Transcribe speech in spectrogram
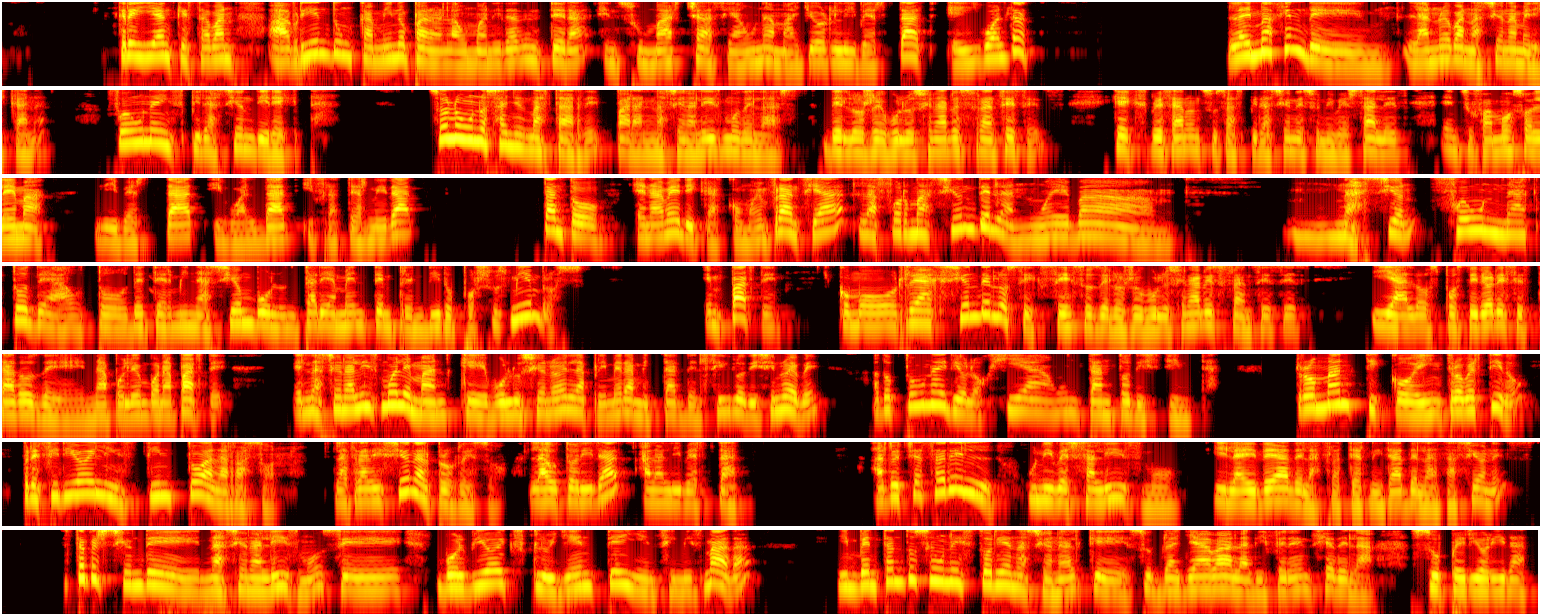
creían que estaban abriendo un camino para la humanidad entera en su marcha hacia una mayor libertad e igualdad. La imagen de la nueva nación americana fue una inspiración directa. Solo unos años más tarde, para el nacionalismo de, de los revolucionarios franceses, que expresaron sus aspiraciones universales en su famoso lema Libertad, Igualdad y Fraternidad, tanto en América como en Francia, la formación de la nueva mm, nación fue un acto de autodeterminación voluntariamente emprendido por sus miembros. En parte, como reacción de los excesos de los revolucionarios franceses y a los posteriores estados de Napoleón Bonaparte, el nacionalismo alemán que evolucionó en la primera mitad del siglo XIX adoptó una ideología un tanto distinta romántico e introvertido, prefirió el instinto a la razón, la tradición al progreso, la autoridad a la libertad. Al rechazar el universalismo y la idea de la fraternidad de las naciones, esta versión de nacionalismo se volvió excluyente y ensimismada, inventándose una historia nacional que subrayaba la diferencia de la superioridad.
